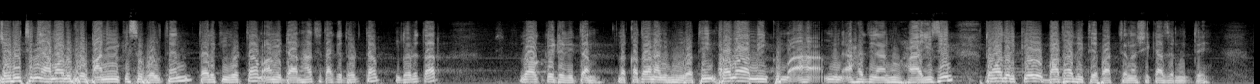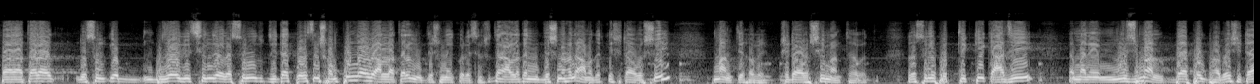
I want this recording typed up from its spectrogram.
যদি তিনি আমার উপর বানিয়ে কিছু বলতেন, তাহলে কি করতাম? আমি ডান হাতে তাকে ধরতাম, ধরে তার লক কেটে দিতাম। লাকাতানা মিনহুল ওয়াতিন, ফামা মিনকুম মিন আহাদিন আনহু হাজিজিন। তোমাদের কেউ বাধা দিতে পারছে না সেই কাজের মধ্যে। তারা তারা রসুলকে বুঝাই দিচ্ছেন যে রসুল যেটা করেছেন সম্পূর্ণভাবে আল্লাহ তালা নির্দেশনায় করেছেন। সুতরাং আল্লাহ তালা নির্দেশনা হলে আমাদেরকে সেটা অবশ্যই মানতে হবে, সেটা অবশ্যই মানতে হবে। রসুলের প্রত্যেকটি কাজেই মানে মুজমাল, ব্যাপকভাবে সেটা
